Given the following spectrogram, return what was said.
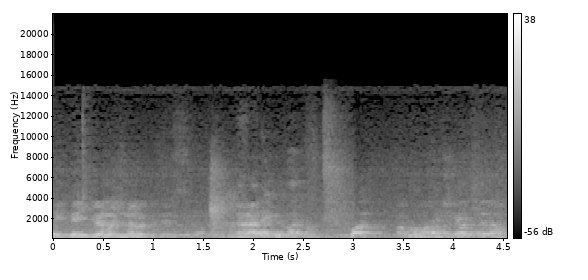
Ekmek gramajına bakacağız. Herhangi bir var mı? Var. Tamam abi. Ekmek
